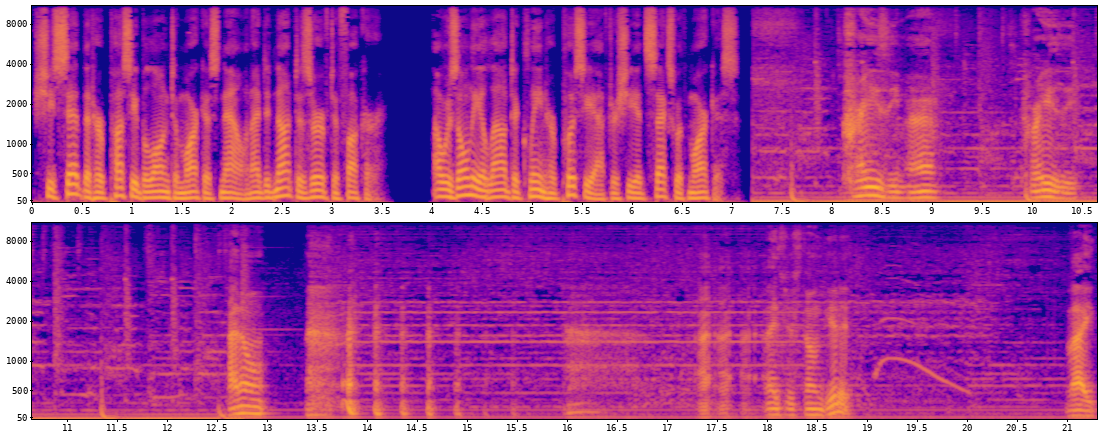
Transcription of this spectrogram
She said that her pussy belonged to Marcus now and I did not deserve to fuck her. I was only allowed to clean her pussy after she had sex with Marcus. Crazy, man. Crazy. I don't. I, I, I just don't get it. Like,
